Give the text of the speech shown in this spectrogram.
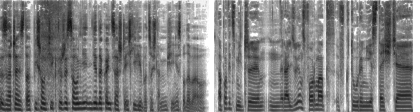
za często. Piszą ci, którzy są nie, nie do końca szczęśliwi, bo coś tam im się nie spodobało. A powiedz mi, czy mm, realizując format, w którym jesteście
